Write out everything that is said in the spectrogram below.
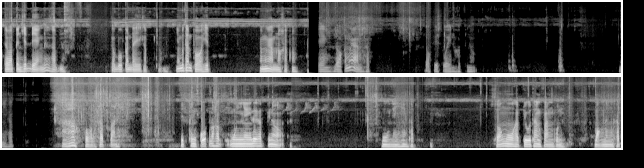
แต่ว่าเป็นเห็ดแดงเด้อครับกระโบปันไดครับจงยังไม่ทันพอเห็ดงามๆเนาะครับเนาะแดงดอกงามๆครับ ดอกสวยๆนะครับพี่น้องนี่ครับอ้าวพอแล้วครับบานเห็ดพุ่งกบนะครับมูใหญ่เลยครับพี่น้องมูใหญ่แห้งครับสองมูครับอยู่ทางฝั่งพุ่นหมองหนึ่งครับ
